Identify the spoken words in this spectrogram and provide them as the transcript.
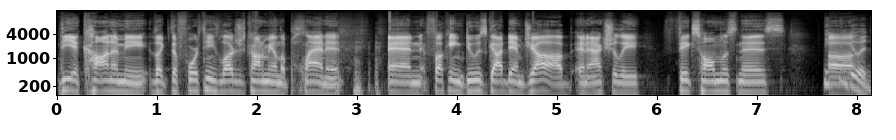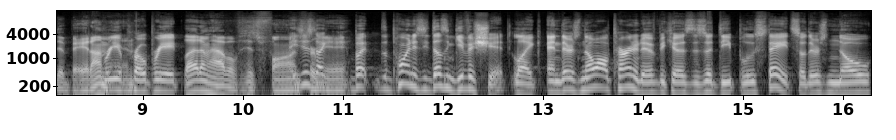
the economy, like the 14th largest economy on the planet, and fucking do his goddamn job and actually fix homelessness. He can uh, do a debate. I'm in. reappropriate Let him have his fun He's just like, me. but the point is, he doesn't give a shit. Like, and there's no alternative because this is a deep blue state. So there's no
